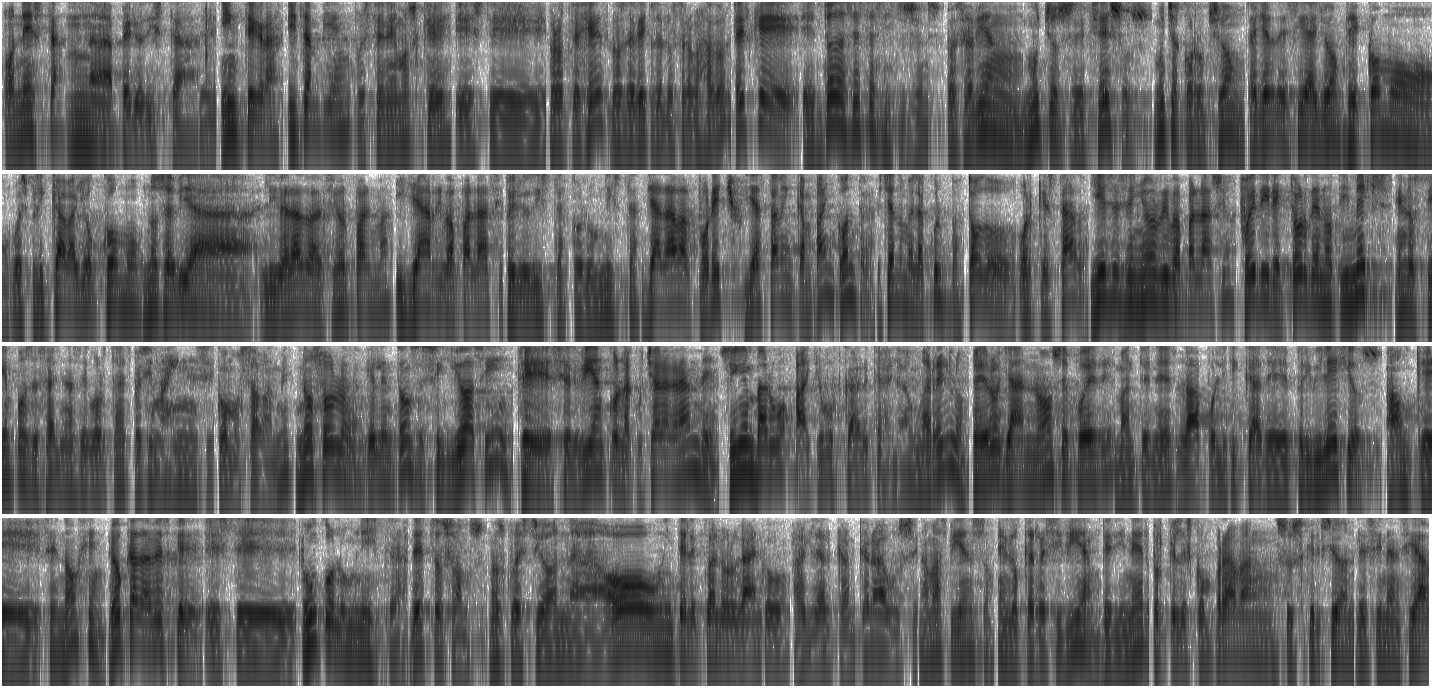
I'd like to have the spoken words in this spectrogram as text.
honesta, una periodista eh, íntegra, y también pues tenemos que este, proteger los derechos de los trabajadores. Es que en todas estas instituciones, pues habían muchos excesos, mucha corrupción. Ayer decía yo de cómo, o explicaba yo cómo no se había liberado al señor Palma y ya arriba Palacio, periodista, columnista, ya daba por hecho, ya estaba en campaña contra, echándome la culpa, todo orquestado. Y ese señor Riva Palacio fue director de Notimex en los tiempos de Salinas de Gortari. Pues imagínense cómo estaban. No solo en aquel entonces, siguió así, se servían con la cuchara grande. Sin embargo, hay que buscar que haya un arreglo, pero ya no se puede mantener la política de privilegios, aunque se enojen. Yo cada vez que este un columnista de estos famosos nos cuestiona o un intelectual orgánico, Aguilar Krause, nada más pienso en lo que recibían de dinero porque les compraban suscripción, les financiaban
